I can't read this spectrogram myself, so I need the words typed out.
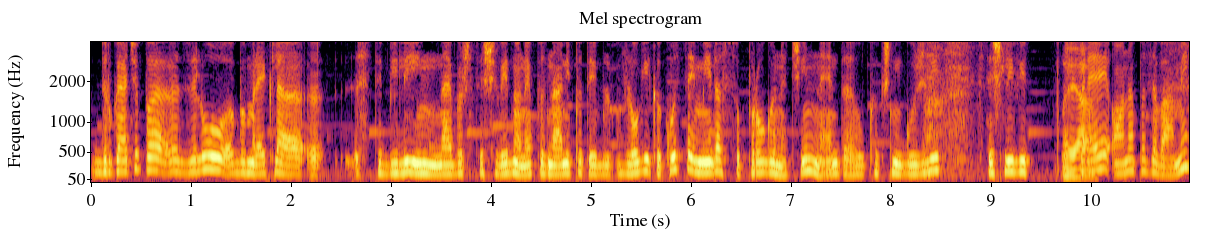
Drugače pa zelo, bom rekla, ste bili in najbrž ste še vedno nepoznani po tej vlogi. Kako ste imela soprogo način, ne, da v kakšni gužvi ste šli vi ja. prej, ona pa za vami?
